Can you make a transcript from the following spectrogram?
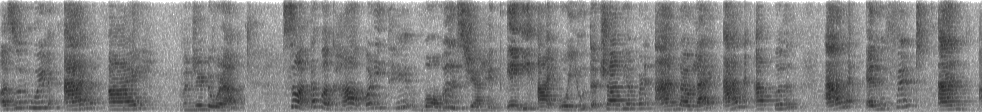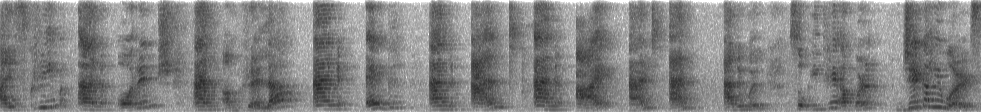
अजून होईल अँड आय म्हणजे डोळा. सो आता बघा आपण इथे वॉवल्स जे आहेत A E I O U त्याच्या आधी आपण अँड लावलाय. An apple an elephant an ice cream an orange an umbrella an egg an ant an eye an an animal so इथे आपण जे काही words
